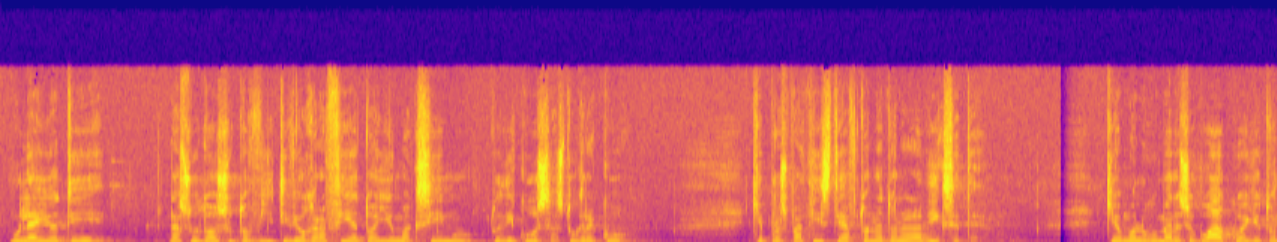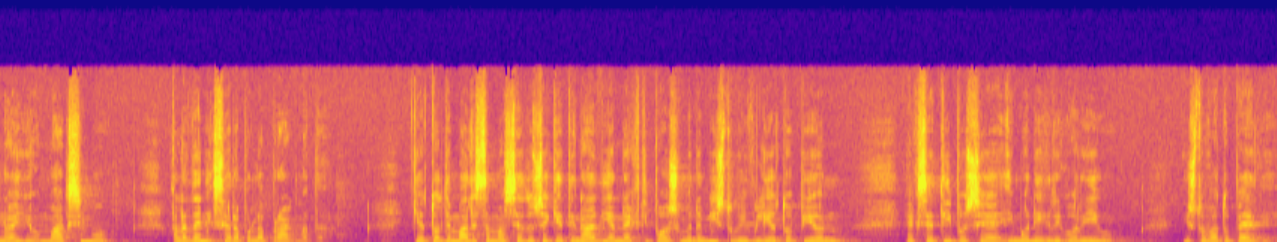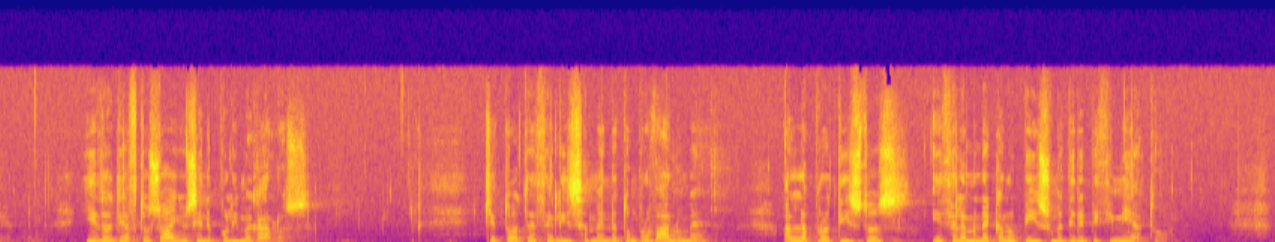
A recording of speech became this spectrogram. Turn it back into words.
Μου λέει ότι να σου δώσω το, τη βιογραφία του Αγίου Μαξίμου του δικού σας, του Γρεκού και προσπαθήστε αυτό να τον αναδείξετε. Και ομολογουμένως εγώ άκουα για τον Άγιο Μάξιμο αλλά δεν ήξερα πολλά πράγματα. Και τότε μάλιστα μας έδωσε και την άδεια να εκτυπώσουμε εμείς το βιβλίο το οποίο εξετύπωσε η Μονή Γρηγορίου στο Βατοπέδι. Είδα ότι αυτός ο Άγιος είναι πολύ μεγάλος. Και τότε θελήσαμε να τον προβάλλουμε, αλλά πρωτίστως ήθελαμε να ικανοποιήσουμε την επιθυμία του,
